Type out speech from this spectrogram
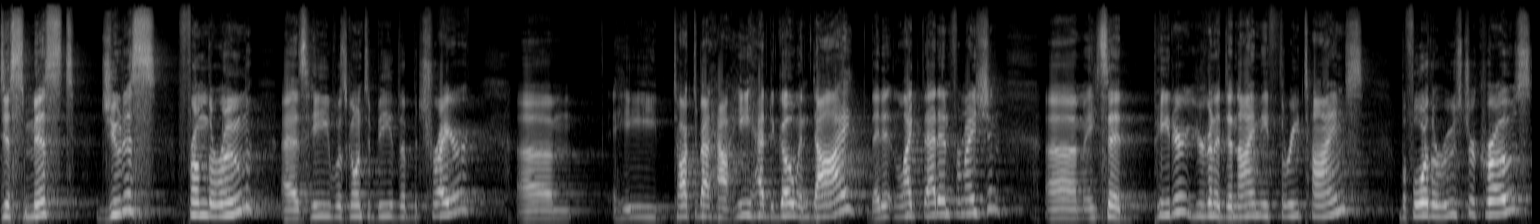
dismissed Judas from the room as he was going to be the betrayer. Um, he talked about how he had to go and die. They didn't like that information. Um, he said, Peter, you're going to deny me three times before the rooster crows.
